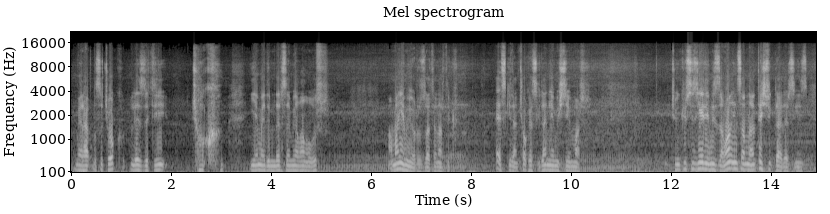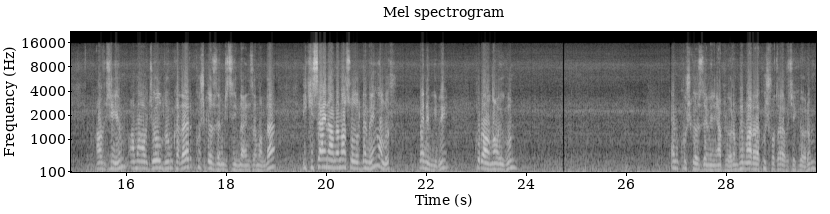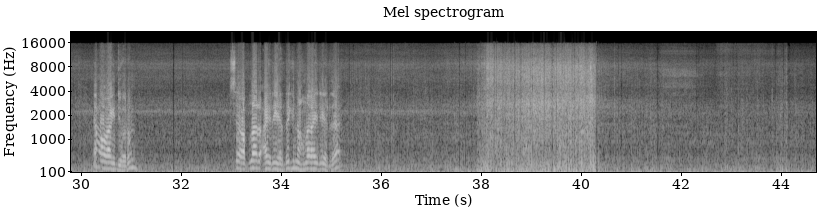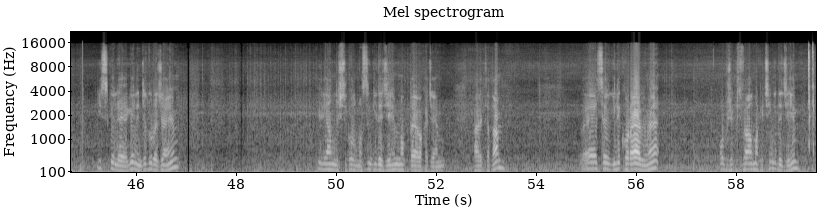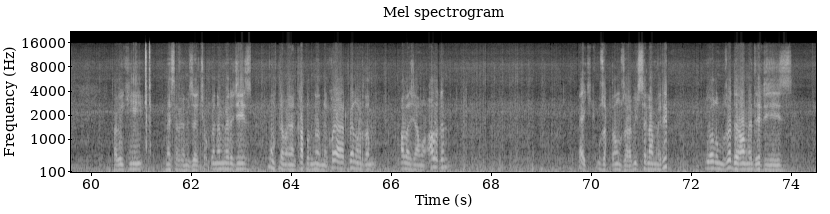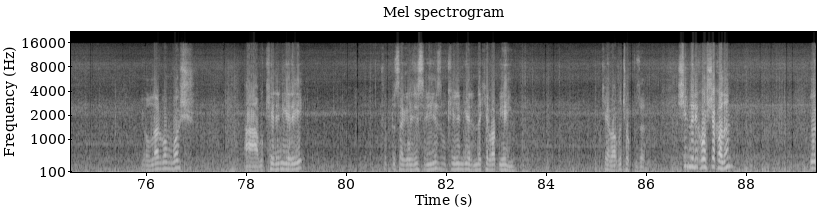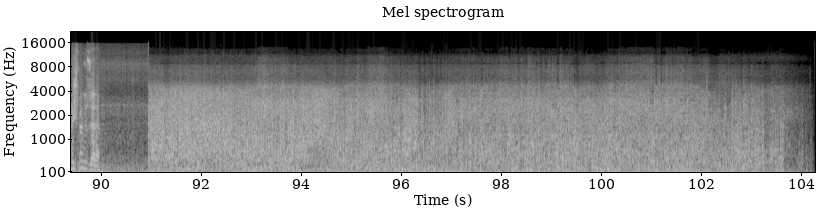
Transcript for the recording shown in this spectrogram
Meraklısı çok, lezzeti çok. Yemedim dersem yalan olur. Ama yemiyoruz zaten artık. Eskiden, çok eskiden yemişliğim var. Çünkü siz yediğiniz zaman insanları teşvik de edersiniz. Avcıyım ama avcı olduğum kadar kuş gözlemcisiyim de aynı zamanda. İkisi aynı anda nasıl olur demeyin olur. Benim gibi kuralına uygun hem kuş gözlemini yapıyorum hem arada kuş fotoğrafı çekiyorum hem ava gidiyorum. Sevaplar ayrı yerde, günahlar ayrı yerde. İskeleye gelince duracağım. Bir yanlışlık olmasın. Gideceğim noktaya bakacağım haritadan. Ve sevgili Koray abime objektifi almak için gideceğim. Tabii ki mesafemize çok önem vereceğiz. Muhtemelen kapının önüne koyar. Ben oradan alacağımı alırım. Belki uzaktan uzağa bir selam verip yolumuza devam ederiz. Yollar bomboş. Aa bu kelin yeri Kıbrıs'a gelecekseniz bu kelin yerinde kebap yiyin. Kebabı çok güzel. Şimdilik hoşça kalın. Görüşmek üzere.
